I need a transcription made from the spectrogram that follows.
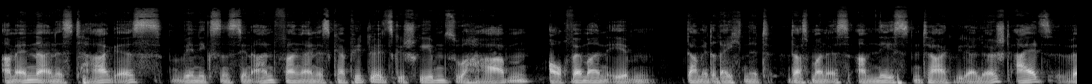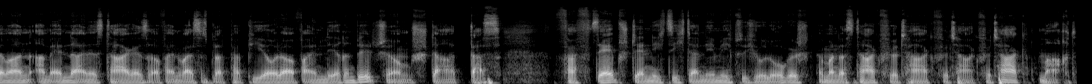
am Ende eines Tages wenigstens den Anfang eines Kapitels geschrieben zu haben, auch wenn man eben damit rechnet, dass man es am nächsten Tag wieder löscht, als wenn man am Ende eines Tages auf ein weißes Blatt Papier oder auf einen leeren Bildschirm starrt. Das verselbstständigt sich dann nämlich psychologisch, wenn man das Tag für Tag für Tag für Tag macht.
